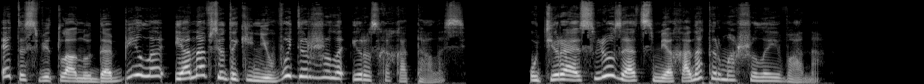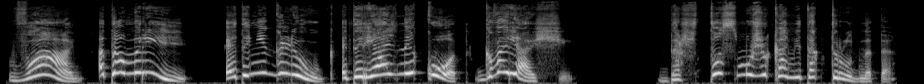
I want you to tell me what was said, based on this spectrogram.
Это Светлану добило, и она все-таки не выдержала и расхохоталась. Утирая слезы от смеха, она тормошила Ивана. «Вань, отомри! Это не глюк, это реальный кот, говорящий!» Да что с мужиками так трудно-то?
